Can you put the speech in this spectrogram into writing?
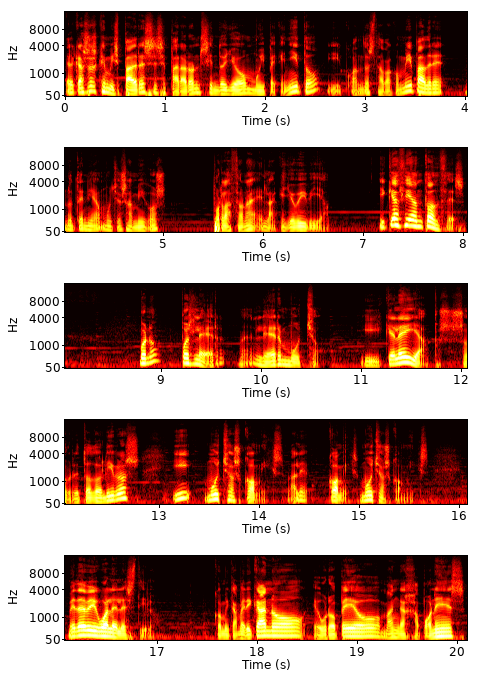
El caso es que mis padres se separaron siendo yo muy pequeñito y cuando estaba con mi padre no tenía muchos amigos por la zona en la que yo vivía. ¿Y qué hacía entonces? Bueno, pues leer, ¿eh? leer mucho. ¿Y qué leía? Pues sobre todo libros y muchos cómics, ¿vale? Cómics, muchos cómics. Me daba igual el estilo. Cómic americano, europeo, manga japonés.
